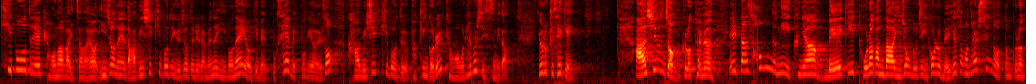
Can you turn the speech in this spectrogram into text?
키보드의 변화가 있잖아요. 이전에 나비식 키보드 유저들이라면 이번에 여기 맥북 새 맥북 에어에서 가위식 키보드 바뀐 거를 경험을 해볼 수 있습니다. 이렇게 세 개. 아쉬운 점 그렇다면 일단 성능이 그냥 맥이 돌아간다 이 정도지 이걸로 맥에서만 할 수 있는 어떤 그런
